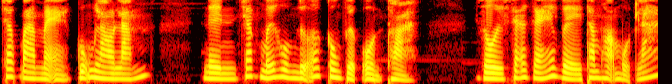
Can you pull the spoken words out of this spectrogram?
Chắc ba mẹ cũng lo lắm, nên chắc mấy hôm nữa công việc ổn thỏa. Rồi sẽ ghé về thăm họ một lát.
